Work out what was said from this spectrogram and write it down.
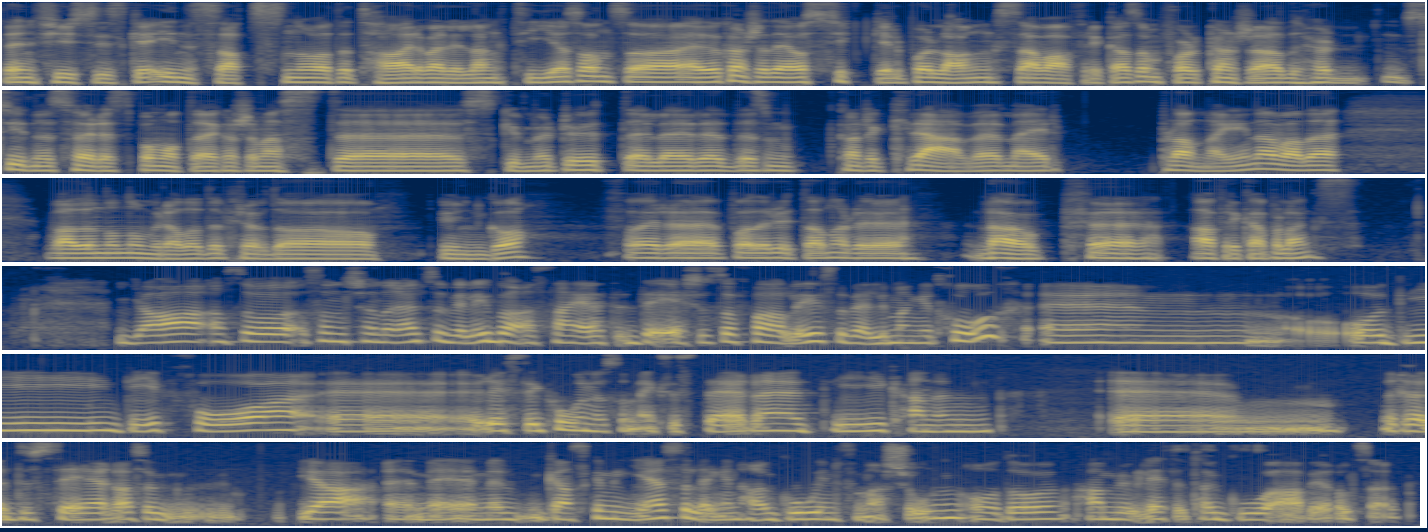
den fysiske innsatsen og at det tar veldig lang tid og sånn, så er det jo kanskje det å sykle på langs av Afrika som folk kanskje hørt, synes høres på en måte kanskje mest uh, skummelt ut, eller det som kanskje krever mer planlegging. da, Var det, var det noen områder du prøvde å unngå for, uh, på ruta når du la opp uh, Afrika på langs? Ja, altså sånn generelt så vil jeg bare si at det er ikke så farlig som veldig mange tror. Um, og de, de få uh, risikoene som eksisterer, de kan en um, redusere altså, ja, med, med, ganske mye, så lenge en har god informasjon og da har mulighet til å ta gode avgjørelser.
